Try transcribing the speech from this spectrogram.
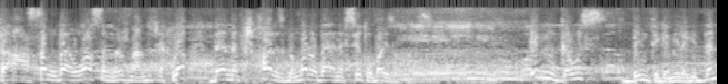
فأعصابه بقى هو أصلا ملوش ما عندوش أخلاق بقى ما فيش خالص. بالمرة بقى نفسيته بايظة خالص. ابنه اتجوز بنت جميلة جدا.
